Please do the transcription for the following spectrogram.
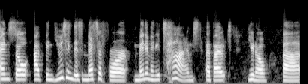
And so I've been using this metaphor many, many times about, you know, uh,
